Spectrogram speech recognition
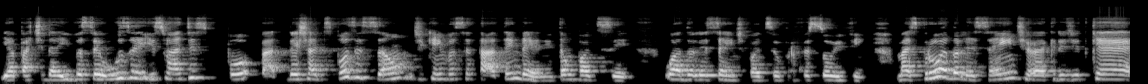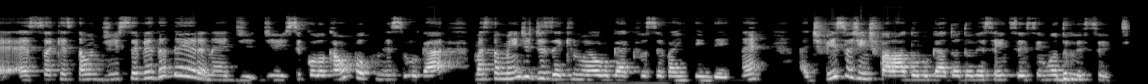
e a partir daí você usa isso a, dispor, deixar à disposição de quem você está atendendo. Então pode ser o adolescente, pode ser o professor, enfim. Mas para o adolescente, eu acredito que é essa questão de ser verdadeira, né? De, de se colocar um pouco nesse lugar, mas também de dizer que não é o lugar que você vai entender, né? É difícil a gente falar do lugar do adolescente sem ser um adolescente.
